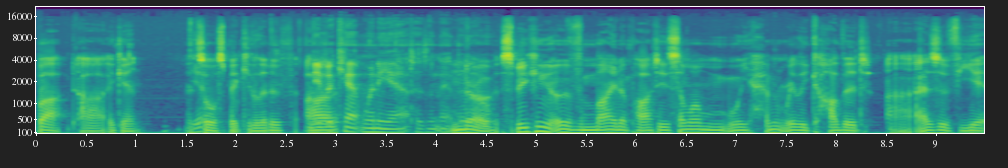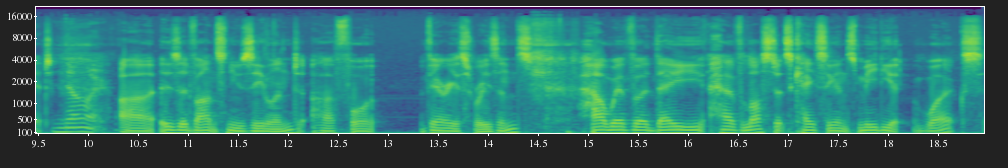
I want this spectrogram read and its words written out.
but uh, again, it's Yep. all speculative. Never Uh, count Winnie out, isn't that? No. rule? Speaking of minor parties, someone we haven't really covered uh, as of yet No. uh, is Advance New Zealand uh, for various reasons. However, they have lost its case against Media Works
